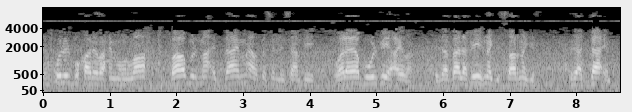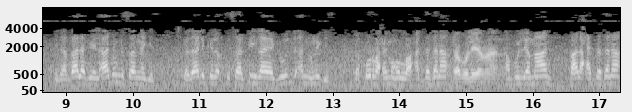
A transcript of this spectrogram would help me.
يقول البخاري رحمه الله باب الماء الدائم ما يغتسل الإنسان فيه ولا يبول فيه أيضا. إذا بال فيه نجس صار نجس. الدائم إذا بال فيه الآدم صار نجس. كذلك الاغتسال فيه لا يجوز لأنه نجس. يقول رحمه الله حدثنا أبو اليمان. أبو اليمان قال حدثنا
